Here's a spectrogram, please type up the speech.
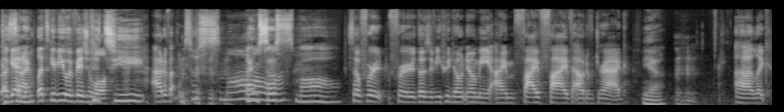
again, I'm let's give you a visual. petite. Out of I'm so small. I'm so small. So for for those of you who don't know me, I'm five five out of drag, Yeah. uh, like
